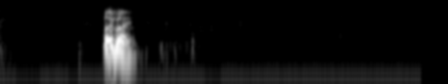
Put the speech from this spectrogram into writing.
Bye bye.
